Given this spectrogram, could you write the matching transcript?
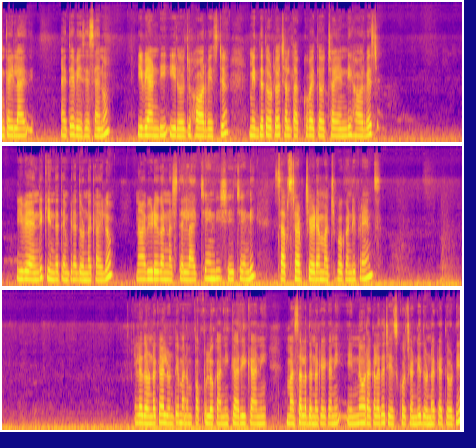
ఇంకా ఇలా అయితే వేసేసాను. ఇవే అండి ఈరోజు హార్వెస్ట్. మిద్దె తోటలో చాలా తక్కువ అయితే వచ్చాయండి హార్వెస్ట్. ఇవే అండి కింద తెంపిన దొండకాయలు. నా వీడియో కానీ నచ్చితే లైక్ చేయండి షేర్ చేయండి సబ్స్క్రైబ్ చేయడం మర్చిపోకండి ఫ్రెండ్స్. ఇలా దొండకాయలు ఉంటే మనం పప్పులో కానీ కర్రీ కానీ మసాలా దొండకాయ కానీ ఎన్నో రకాలైతే చేసుకోవచ్చండి దొండకాయతోటి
